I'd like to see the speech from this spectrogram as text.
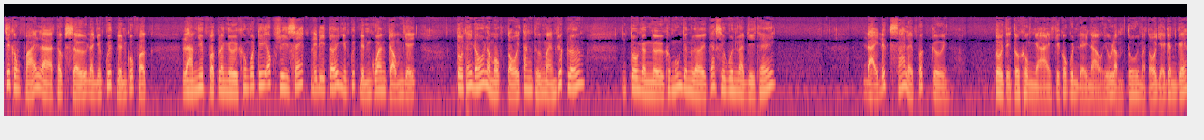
chứ không phải là thật sự là những quyết định của Phật làm như Phật là người không có trí óc suy xét để đi tới những quyết định quan trọng vậy. Tôi thấy đó là một tội tăng thượng mạng rất lớn. Tôi ngần ngừ không muốn dâng lời các sư huynh làm gì thế. Đại Đức xá lợi Phất cười. Tôi thì tôi không ngại khi có huynh đệ nào hiểu lầm tôi mà tỏ vẻ ganh ghét.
